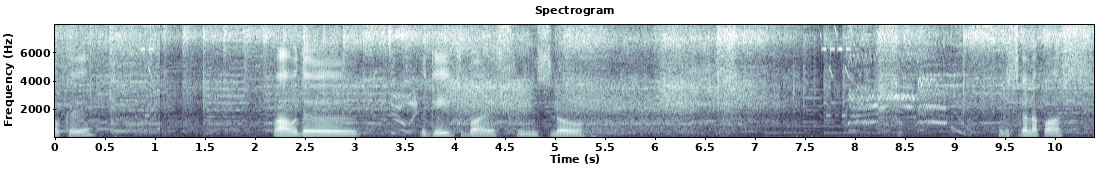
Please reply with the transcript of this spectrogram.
Okay. Wow, the the gauge bar is really slow. I'm just gonna pause.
